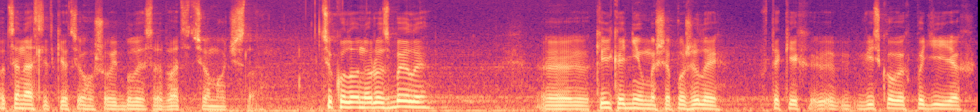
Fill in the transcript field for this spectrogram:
оце наслідки цього, що відбулося 27 числа. Цю колону розбили. Е, Кілька днів ми ще пожили в таких е, військових подіях,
